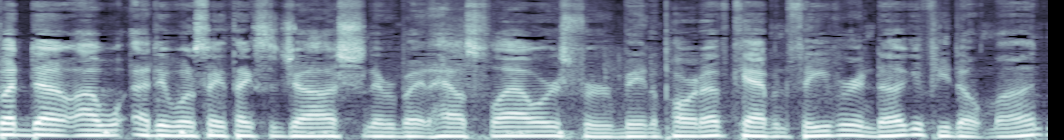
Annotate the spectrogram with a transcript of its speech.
But uh, I, I did want to say thanks to Josh and everybody at House Flowers for being a part of Cabin Fever. And Doug, if you don't mind,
